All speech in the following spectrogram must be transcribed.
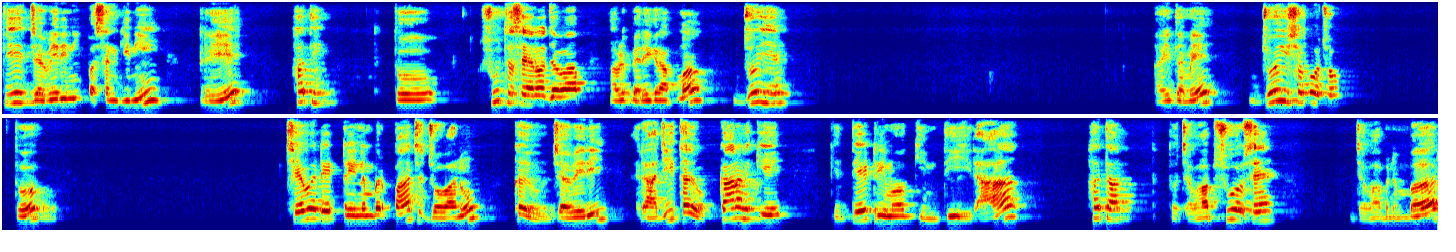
તે ઝવેરીની પસંદગીની ટ્રે હતી. તો શું થશે એનો જવાબ? આપણે પેરેગ્રાફમાં જોઈએ. અહીં તમે જોઈ શકો છો. તો છેવટે ટ્રે નંબર પાંચ જોવાનું કહ્યું ઝવેરી રાજી થયો? કારણ કે કે તે ટ્રીમાં કિંમતી હીરા હતા. તો જવાબ શું આવશે? જવાબ નંબર,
